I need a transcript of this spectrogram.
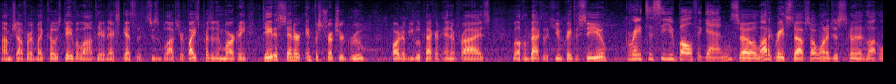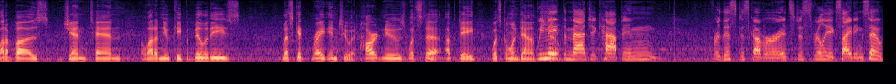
I'm John Furrier, my co-host Dave Vellante. Our next guest is Susan Blocher, Vice President of Marketing, Data Center Infrastructure Group, part of Hewlett Packard Enterprise. Welcome back to theCUBE, great to see you. Great to see you both again. So a lot of great stuff, so I want to just, gonna, a lot, a lot of buzz, Gen 10, a lot of new capabilities, let's get right into it. Hard news, what's the update, what's going down We the made the magic happen for this Discover. It's just really exciting. So,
